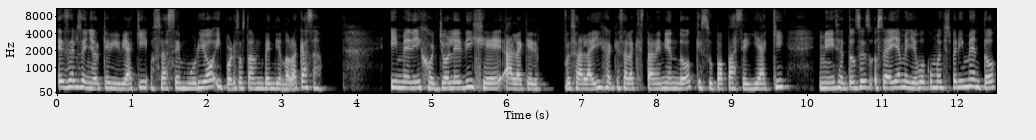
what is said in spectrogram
es el señor que vive aquí, o sea, se murió y por eso están vendiendo la casa. Y me dijo, yo le dije a la que pues a la hija que es a la que está vendiendo, que su papá seguía aquí. Y me dice, entonces, o sea, ella me llevó como experimento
